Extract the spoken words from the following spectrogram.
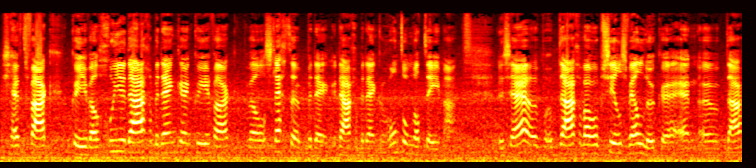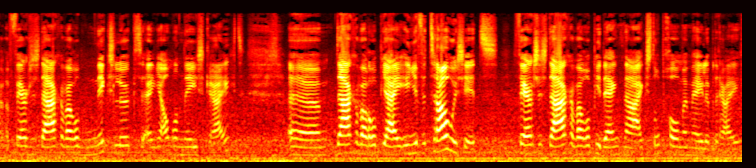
Dus je hebt vaak, kun je wel goede dagen bedenken en kun je vaak wel slechte dagen bedenken rondom dat thema. Dus hè, op, dagen waarop sales wel lukken en uh, versus dagen waarop niks lukt en je allemaal nee's krijgt. Uh, dagen waarop jij in je vertrouwen zit versus dagen waarop je denkt, nou ik stop gewoon met mijn hele bedrijf.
